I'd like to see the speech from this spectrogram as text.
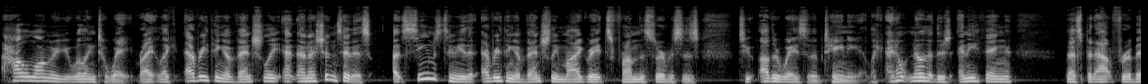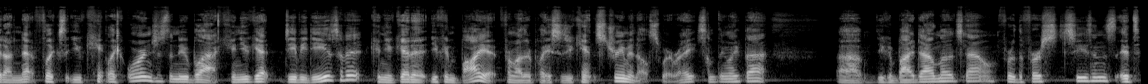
how long are you willing to wait, right? Like everything eventually, and, and I shouldn't say this, it seems to me that everything eventually migrates from the services to other ways of obtaining it. Like I don't know that there's anything that's been out for a bit on Netflix that you can't, like Orange is the New Black. Can you get DVDs of it? Can you get it? You can buy it from other places. You can't stream it elsewhere, right? Something like that. Uh, you can buy downloads now for the first seasons. It's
